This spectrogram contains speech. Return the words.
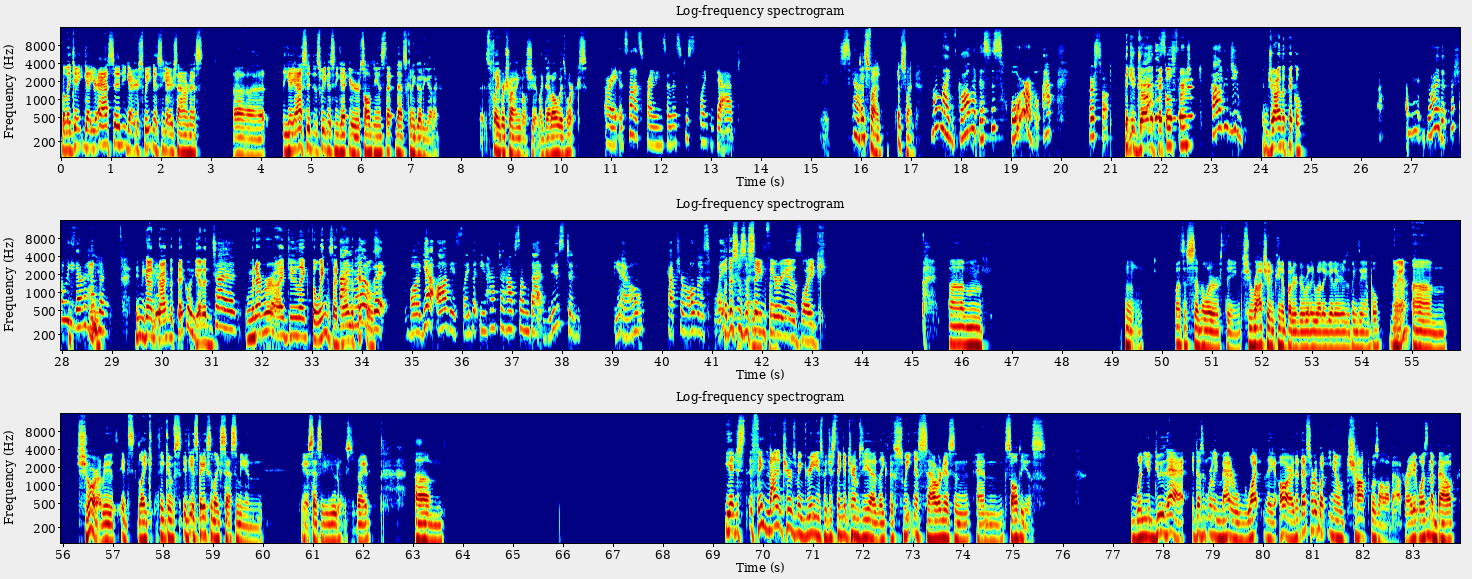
But like you got your acid, you got your sweetness, you got your sourness. Uh, you got your acid, the sweetness, and you got your saltiness. That that's going to go together. It's flavor triangle shit. Like that always works. All right, it's not spreading, so it's just like dabbed. Just kinda- That's fine. That's fine. oh my god, this is horrible. How- First of all, Did you dry had the pickles before? first? How did you Dry the pickle. I mean, dry the pickle? You gotta have the And you gotta dry the pickle. You gotta. to Whenever I do like the wings, I dry I the know, pickles. but well, yeah, obviously, but you have to have some of that juice to, you know, capture all those flavors. But this is the same theory as like, um, hmm. What's a similar thing? Sriracha and peanut butter go really well together, as an example. oh yeah. Um, sure. I mean, it's, it's like think of it, it's basically like sesame and you know sesame noodles, right? Um, yeah, just think not in terms of ingredients, but just think in terms of yeah, like the sweetness, sourness, and and saltiness. When you do that, it doesn't really matter what they are. That that's sort of what you know Chopped was all about, right? It wasn't about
